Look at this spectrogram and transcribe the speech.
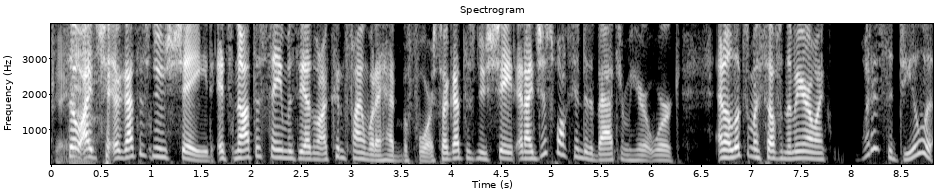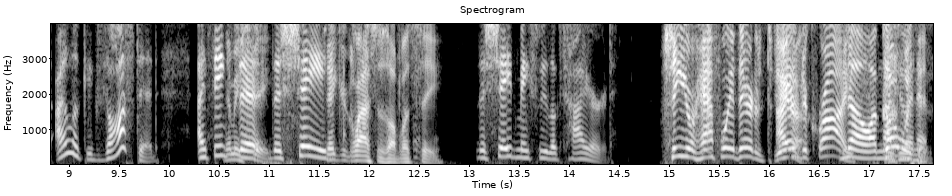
Okay. So I, ch- I got this new shade. It's not the same as the other one. I couldn't find what I had before. So I got this new shade, and I just walked into the bathroom here at work, and I looked at myself in the mirror. I'm like, what is the deal with? I look exhausted. I think Let me the see. the shade take your glasses off. Let's see. the shade makes me look tired. See, you're halfway there to tired Yeah. to cry. No, I'm not Go doing with it.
